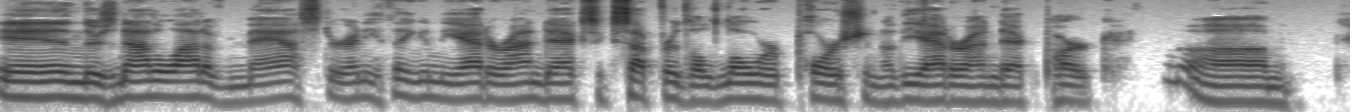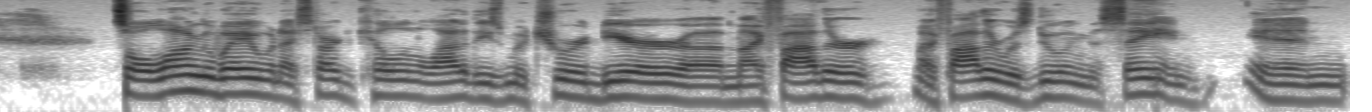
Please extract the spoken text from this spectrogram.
and there's not a lot of mast or anything in the Adirondacks except for the lower portion of the Adirondack Park. Um, so along the way, when I started killing a lot of these mature deer, uh, my father my father was doing the same, and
